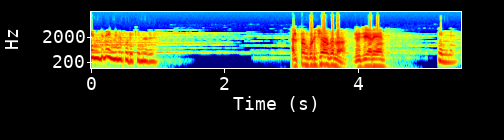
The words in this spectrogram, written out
എന്തിനെങ്ങനെ കുടിക്കുന്നത്? അല്പം കുടിച്ചു നോക്കുന്നോ? രുചി അറിയാൻ ഇല്ല.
